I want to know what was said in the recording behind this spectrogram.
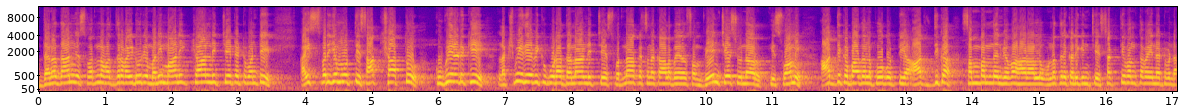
ధనధాన్య స్వర్ణ వజ్ర వైడూర్య మణిమాణిక్యాలనిచ్చేటటువంటి ఐశ్వర్యమూర్తి సాక్షాత్తు కుబేరుడికి లక్ష్మీదేవికి కూడా ధనాన్నిచ్చే స్వర్ణాకర్షణ కాలభైరవం వేం చేసి ఉన్నారు. ఈ స్వామి ఆర్థిక బాధలను పోగొట్టి ఆర్థిక సంబంధం వ్యవహారాల్లో ఉన్నతిని కలిగించే శక్తివంతమైనటువంటి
